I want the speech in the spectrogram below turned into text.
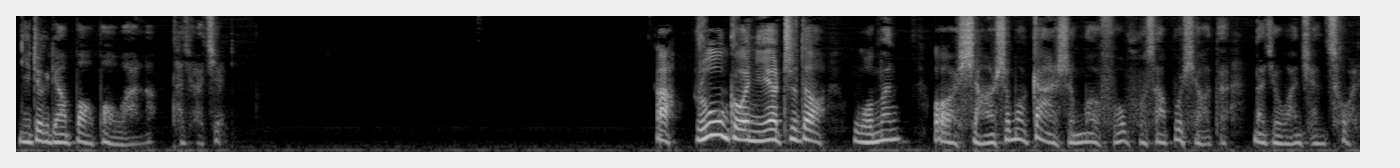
你这个量报报完了，他就来见你。如果你要知道我们哦想什么干什么，佛菩萨不晓得，那就完全错了。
